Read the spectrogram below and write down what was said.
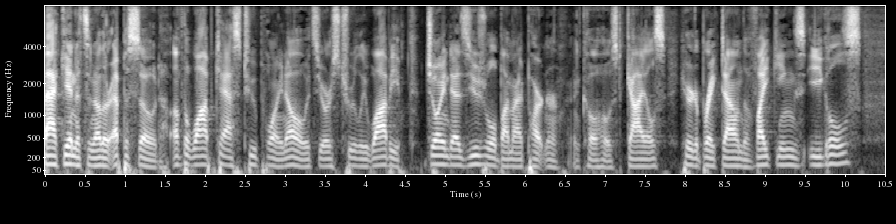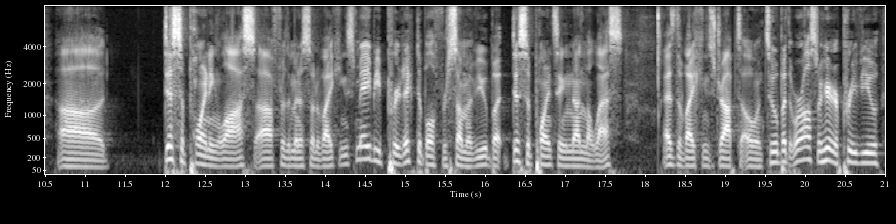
back in. It's another episode of the Wobcast 2.0. It's yours truly, Wobby, joined as usual by my partner and co host, Gyles, here to break down the Vikings Eagles. Uh, disappointing loss uh, for the Minnesota Vikings. Maybe predictable for some of you, but disappointing nonetheless as the Vikings dropped to 0 2. But we're also here to preview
